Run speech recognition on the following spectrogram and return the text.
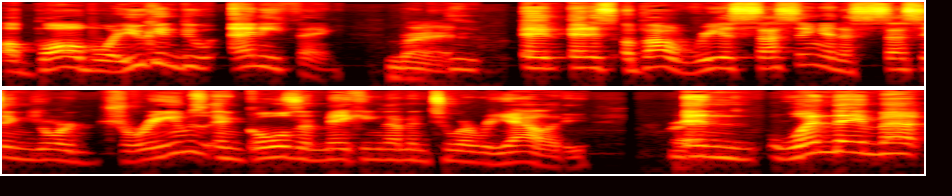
a ball boy. You can do anything. right. And, and it's about reassessing and assessing your dreams and goals and making them into a reality. Right. And when they met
